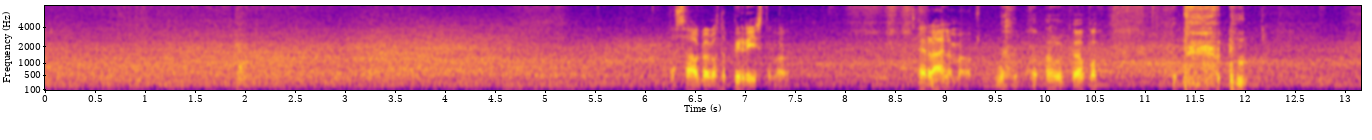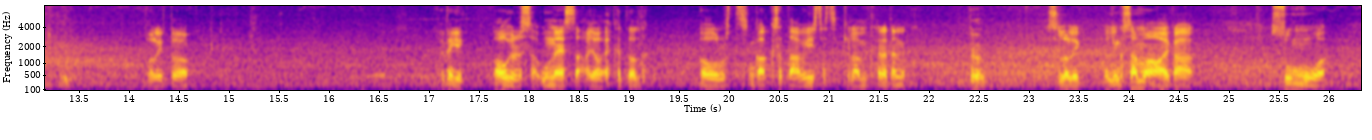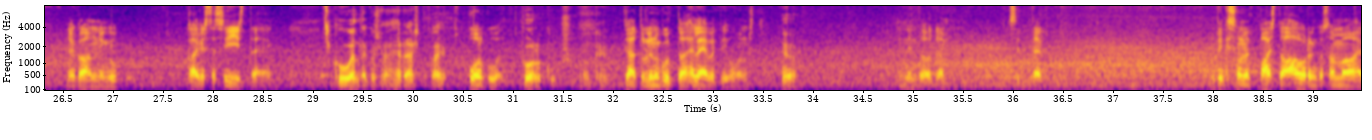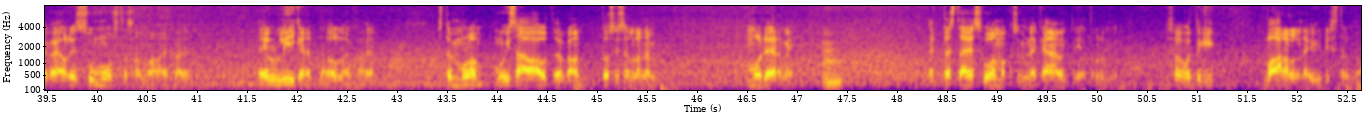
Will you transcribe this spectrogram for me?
Tässä alkaa kohta piristämään. Heräilemään. Alkaapa. Oli tuo jotenkin oudossa unessa ajo ehkä tuolta Oulusta sen 215 kilometriä tänne. Joo. Sillä oli, oli niin samaan aikaan sumua, joka on niin kaikista siistein Kuueltako sä heräsit vai puoli kuudelta. puoli kuusi? Okei. Okay. Ja tuli nukuttua helvetin huonosti. Joo. Niin tuota, sitten jotenkin semmoinen, että paistoi aurinko samaan aikaan ja oli sumusta samaan aikaan. Ja ei ollut liikennettä ollenkaan. Ja sitten mulla on mun isä auto, joka on tosi sellainen moderni, Mm. että sitä ei edes huomaa, kun se menee käyntiin. Se on kuitenkin vaarallinen yhdistelmä.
